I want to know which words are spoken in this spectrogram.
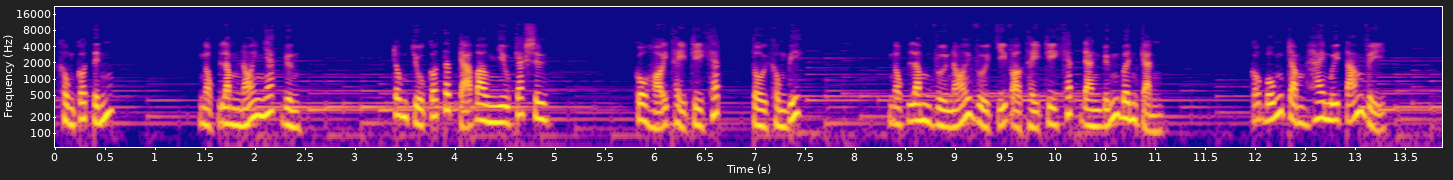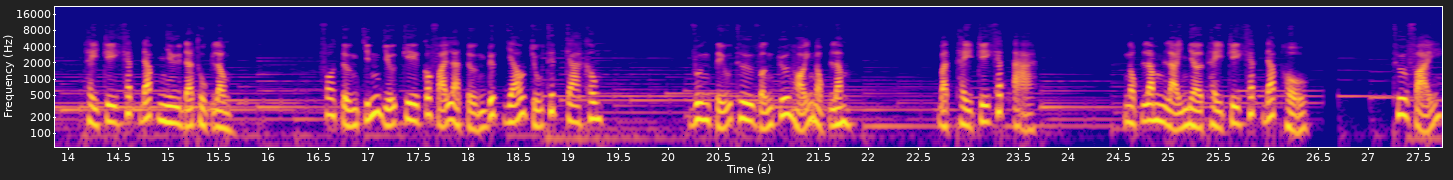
không có tính. Ngọc Lâm nói nhát gừng. Trong chùa có tất cả bao nhiêu các sư? Cô hỏi thầy tri khách, tôi không biết. Ngọc Lâm vừa nói vừa chỉ vào thầy tri khách đang đứng bên cạnh. Có 428 vị. Thầy tri khách đáp như đã thuộc lòng. Pho tượng chính giữa kia có phải là tượng Đức giáo chủ thích ca không? Vương Tiểu Thư vẫn cứ hỏi Ngọc Lâm. Bạch thầy tri khách ạ. À. Ngọc Lâm lại nhờ thầy tri khách đáp hộ. Thưa phải,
